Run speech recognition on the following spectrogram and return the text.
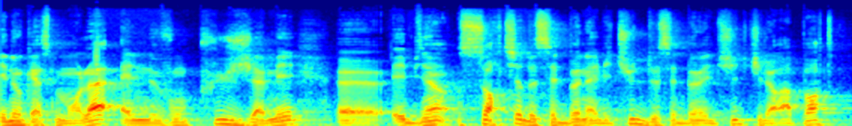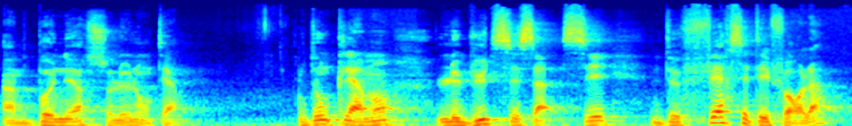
Et donc à ce moment-là, elles ne vont plus jamais euh, eh bien, sortir de cette bonne habitude, de cette bonne habitude qui leur apporte un bonheur sur le long terme. Donc clairement, le but, c'est ça, c'est de faire cet effort-là,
